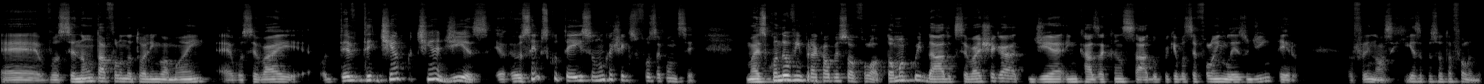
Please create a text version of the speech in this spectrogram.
é, você não tá falando a tua língua mãe, é, você vai. Teve, tinha, tinha dias, eu, eu, sempre escutei isso, eu nunca achei que isso fosse acontecer. Mas quando eu vim para cá, o pessoal falou: ó, toma cuidado que você vai chegar dia em casa cansado porque você falou inglês o dia inteiro. Eu falei, nossa, o que essa pessoa tá falando?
